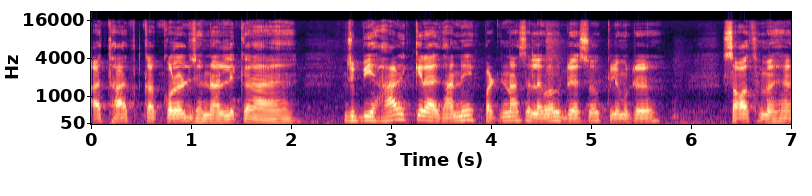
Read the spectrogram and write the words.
अर्थात का कोलर झरना लेकर आए हैं, जो बिहार की राजधानी पटना से लगभग डेढ़ सौ किलोमीटर साउथ में है।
